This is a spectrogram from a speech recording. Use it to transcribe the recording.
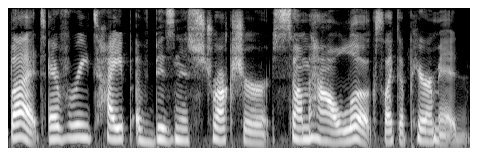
but every type of business structure somehow looks like a pyramid.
